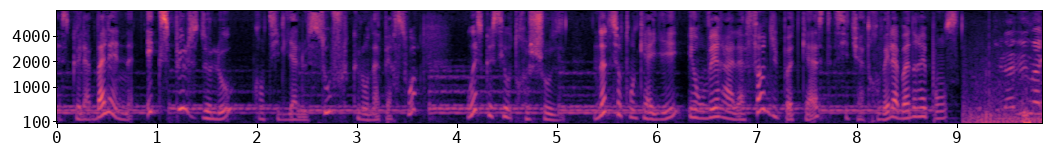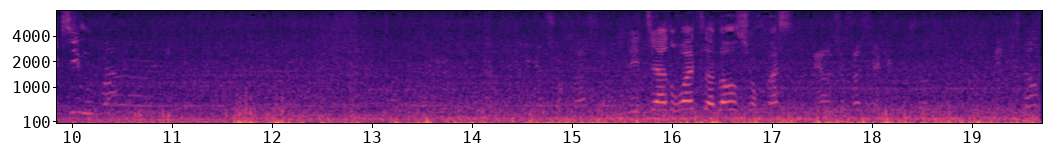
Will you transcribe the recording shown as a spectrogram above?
Est-ce que la baleine expulse de l'eau quand il y a le souffle que l'on aperçoit ou est-ce que c'est autre chose? Note sur ton cahier et on verra à la fin du podcast si tu as trouvé la bonne réponse. Tu l'as vu Maxime ou pas? Il était à droite là-bas en surface. Mais en surface, il y a quelque chose. Une distance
